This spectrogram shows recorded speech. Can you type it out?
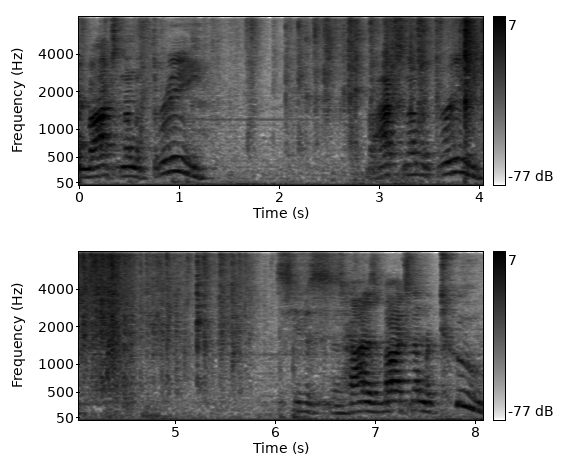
Right, box number three. Box number three. Let's see if it's as hot as box number two.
